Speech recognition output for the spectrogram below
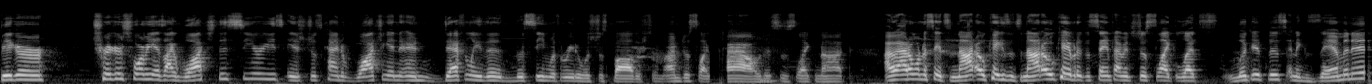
bigger triggers for me as I watch this series is just kind of watching it and definitely the the scene with Rita was just bothersome. I'm just like, wow, this is like not I, I don't want to say it's not okay because it's not okay, but at the same time it's just like let's look at this and examine it.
